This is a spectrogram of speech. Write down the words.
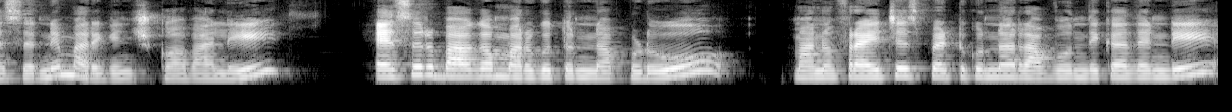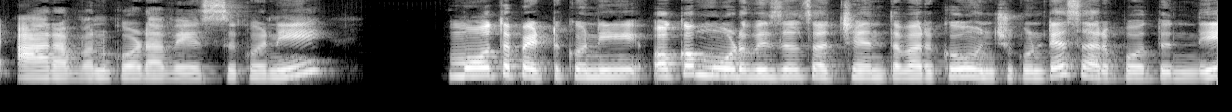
ఎసరుని మరిగించుకోవాలి. ఎసరు బాగా మరుగుతున్నప్పుడు మనం ఫ్రై చేసి పెట్టుకున్న రవ్వ ఉంది కదండి ఆ రవ్వను కూడా వేసుకొని మూత పెట్టుకుని ఒక మూడు విజిల్స్ వచ్చేంత వరకు ఉంచుకుంటే సరిపోతుంది.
